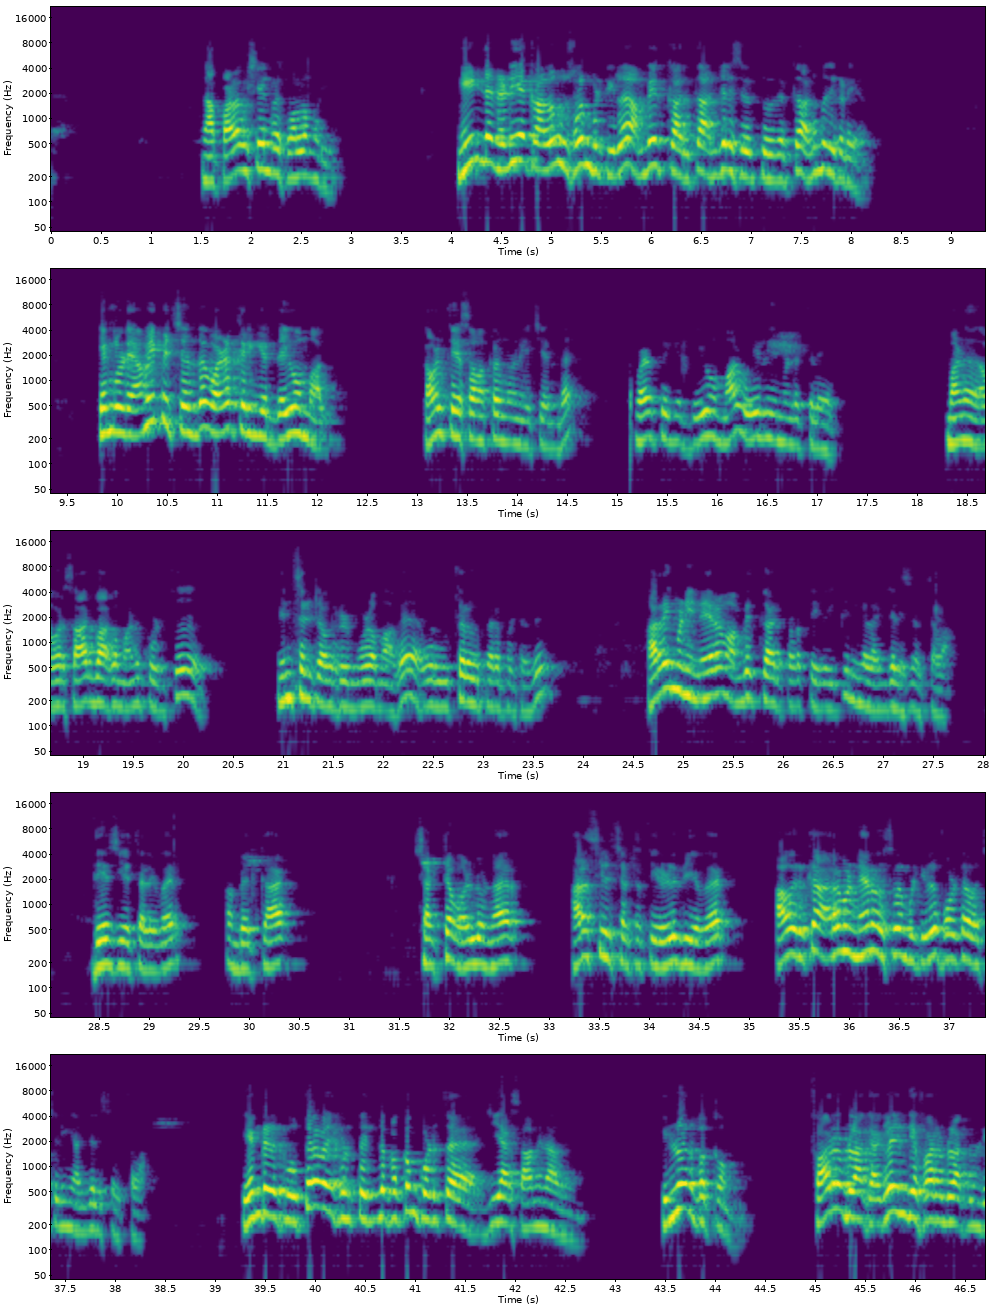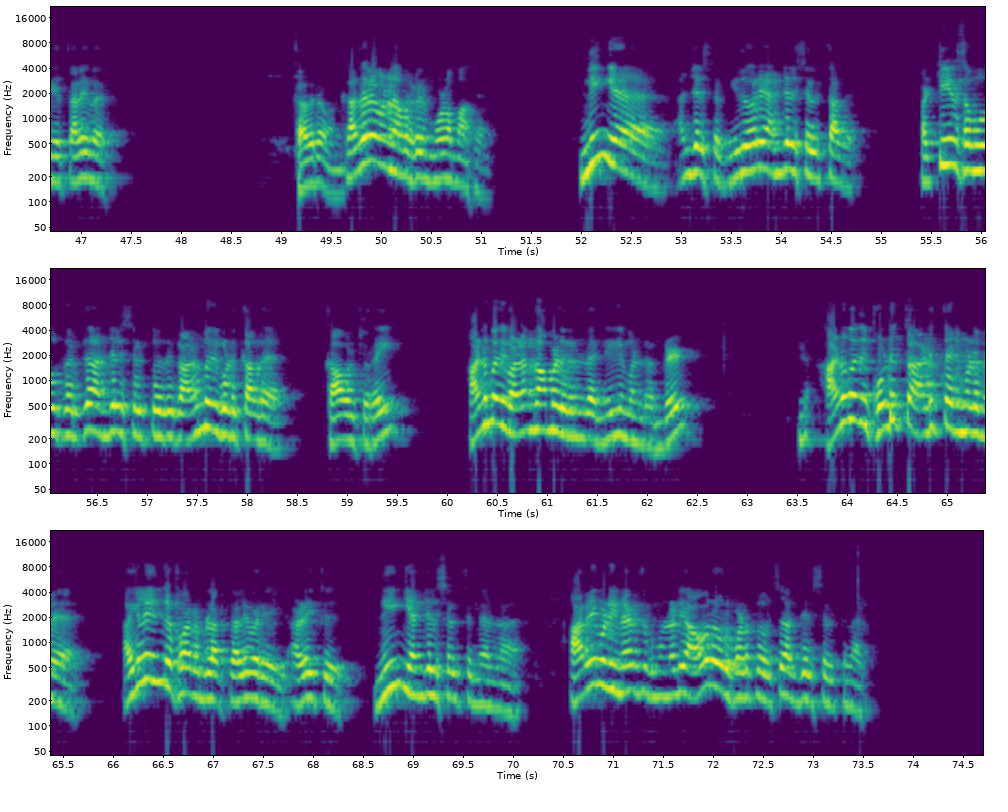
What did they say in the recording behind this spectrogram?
நான் பல விஷயங்களை சொல்ல முடியும். நீண்ட நெடிய காலம் உசிலம்பட்டியில் அம்பேத்கருக்கு அஞ்சலி செலுத்துவதற்கு அனுமதி கிடையாது. எங்களுடைய அமைப்பைச் சேர்ந்த வழக்கறிஞர் தெய்வம்மாள் தமிழ் தேச மக்கள் முன்னணியைச் சேர்ந்த வழக்கறிஞர் தெய்வம்மாள் உயர்நீதிமன்றத்தில் மனு அவர் சார்பாக மனு கொடுத்து வின்சென்ட் அவர்கள் மூலமாக ஒரு உத்தரவு பெறப்பட்டது. அரை மணி நேரம் அம்பேத்கர் படத்தை வைத்து நீங்கள் அஞ்சலி செலுத்தலாம். தேசிய தலைவர் அம்பேத்கர் சட்ட வல்லுனர் அரசியல் சட்டத்தை எழுதியவர். அவருக்கு அரை மணி நேரம் உசிலம்பட்டியில் ஃபோட்டோ வச்சு நீங்கள் அஞ்சலி செலுத்தலாம். எங்களுக்கு உத்தரவை கொடுத்த இந்த பக்கம் கொடுத்த ஜிஆர் சாமிநாதன். இன்னொரு பக்கம் ஃபாரூக் பிளாக் அகில இந்திய ஃபாரூக் பிளாக்கினுடைய தலைவர். கதிரவன். கதிரவன் அவர்கள் மூலமாக. நீங்கள் அஞ்சலி செலுத்த இதுவரை அஞ்சலி செலுத்தாத. பட்டியல் சமூகத்திற்கு அஞ்சலி செலுத்துவதற்கு அனுமதி கொடுக்காத காவல்துறை அனுமதி வழங்காமல் இருந்த நீதிமன்றங்கள் அனுமதி கொடுத்த அடுத்த நிமிடமே அகில இந்திய ஃபாரம் பிளாக் தலைவரை அழைத்து நீங்கள் அஞ்சலி செலுத்துங்கன்னா. அரை மணி நேரத்துக்கு முன்னாடி அவர் ஒரு படத்தை வச்சு அஞ்சலி செலுத்தினார்.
